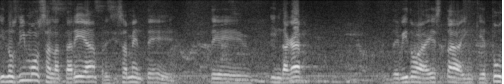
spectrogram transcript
Y nos dimos a la tarea precisamente de indagar debido a esta inquietud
